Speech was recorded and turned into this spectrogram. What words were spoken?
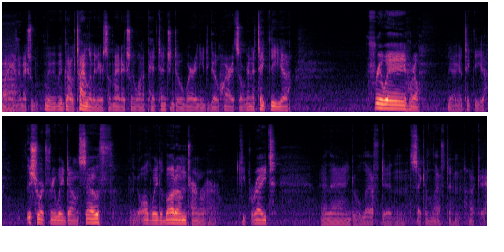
Oh, hang on, I'm actually, maybe we've got a time limit here, so I might actually want to pay attention to where I need to go. All right, so we're going to take the uh, freeway, well, yeah, I'm going to take the uh, the short freeway down south. Gonna go all the way to the bottom, turn keep right, and then go left and second left and okay.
